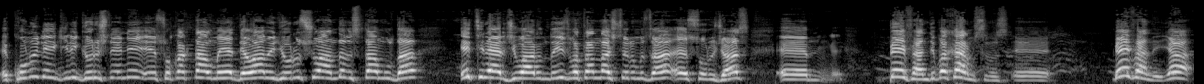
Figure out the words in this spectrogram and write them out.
e, konuyla ilgili görüşlerini e, sokakta almaya devam ediyoruz. Şu anda İstanbul'da Etiler civarındayız. Vatandaşlarımıza e, soracağız. E, beyefendi bakar mısınız? E, beyefendi ya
